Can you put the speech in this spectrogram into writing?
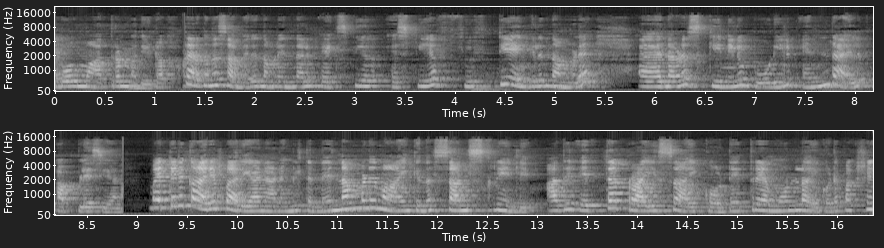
എബോവ് മാത്രം മതി കേട്ടോ. ഇറങ്ങുന്ന സമയത്ത് നമ്മൾ എന്തായാലും X P S P F fifty എങ്കിലും നമ്മൾ നമ്മുടെ സ്കിന്നിലും ബോഡിയിലും എന്തായാലും അപ്ലൈ ചെയ്യണം. മറ്റൊരു കാര്യം പറയാനാണെങ്കിൽ തന്നെ നമ്മൾ വാങ്ങിക്കുന്ന സൺസ്ക്രീനിൽ അത് എത്ര പ്രൈസ് ആയിക്കോട്ടെ എത്ര എമൗണ്ടിലായിക്കോട്ടെ പക്ഷേ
